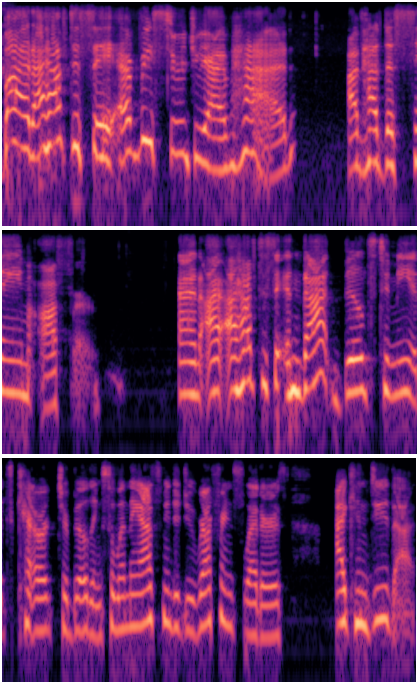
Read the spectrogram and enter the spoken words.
But I have to say, every surgery I've had, I've had the same offer. And I, I, have to say, and that builds to me its character building. So when they ask me to do reference letters, I can do that.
